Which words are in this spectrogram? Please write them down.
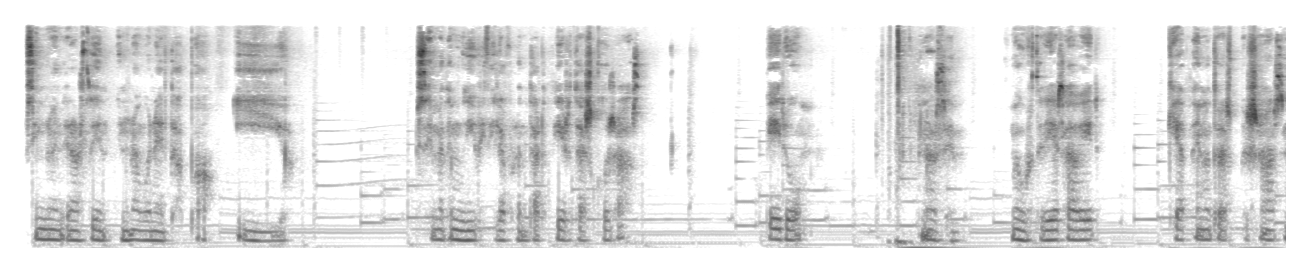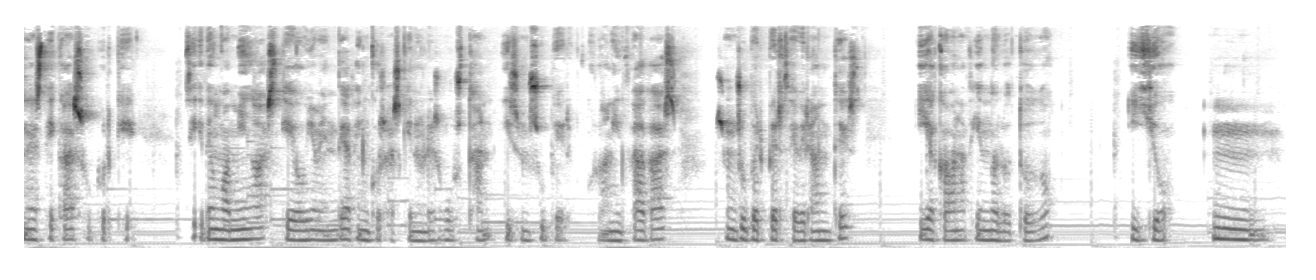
simplemente no estoy en una buena etapa y se me hace muy difícil afrontar ciertas cosas. Pero no sé, me gustaría saber qué hacen otras personas en este caso, porque sí que tengo amigas que obviamente hacen cosas que no les gustan y son súper organizadas, son súper perseverantes y acaban haciéndolo todo. Y yo mmm,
